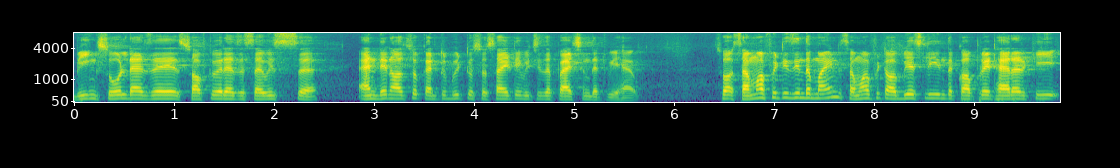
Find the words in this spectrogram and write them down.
being sold as a software as a service uh, and then also contribute to society, which is a passion that we have. So some of it is in the mind, some of it obviously in the corporate hierarchy,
